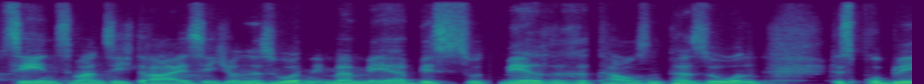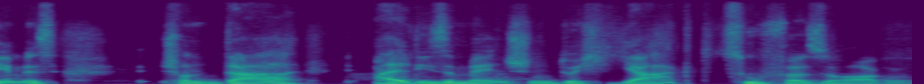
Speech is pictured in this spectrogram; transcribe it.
10, 20, 30 und es wurden immer mehr bis zu mehrere tausend Personen. Das Problem ist, schon da all diese Menschen durch Jagd zu versorgen,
